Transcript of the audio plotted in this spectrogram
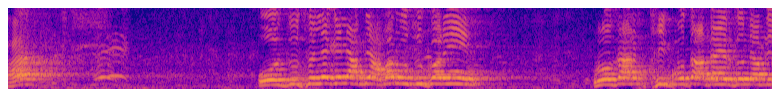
হ্যাঁ? অজু চলে গেলে আপনি আবার অজু করেন। রোজার ঠিক মতো আদায়ের জন্য আপনি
